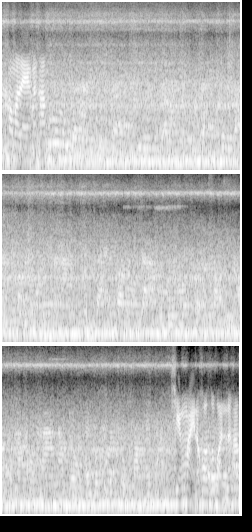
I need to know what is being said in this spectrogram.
ดเข้ามาแรงนะครับเชียงใหม่นครสวรรค์นะครับ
